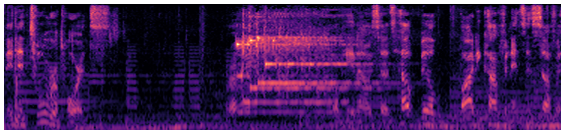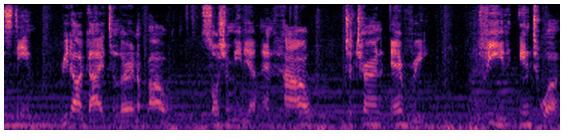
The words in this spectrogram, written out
They did two reports. Right? Okay, now it says help build body confidence and self esteem. Read our guide to learn about social media and how to turn every feed into a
